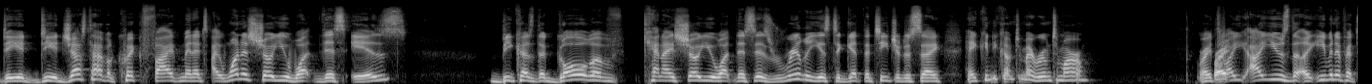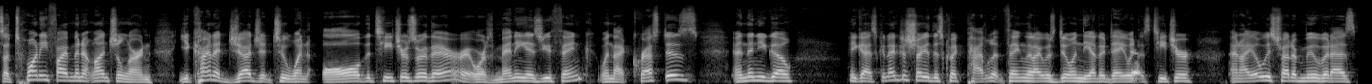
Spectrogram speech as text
Do you do you just have a quick five minutes? I want to show you what this is because the goal of can I show you what this is really is to get the teacher to say, hey, can you come to my room tomorrow? Right. right. So I, I use the, even if it's a 25 minute lunch and learn, you kind of judge it to when all the teachers are there or as many as you think when that crest is. And then you go, hey guys, can I just show you this quick Padlet thing that I was doing the other day with this teacher? And I always try to move it as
